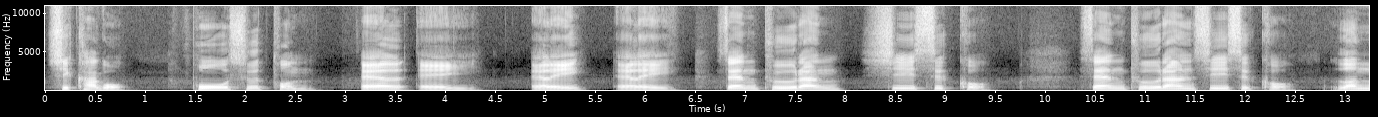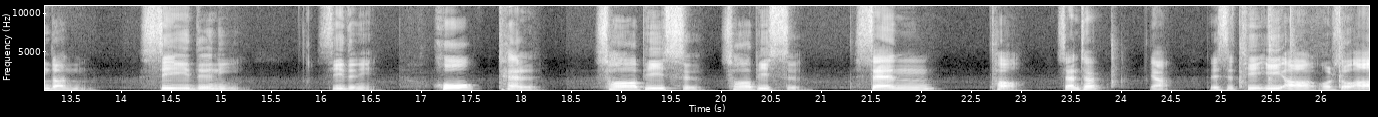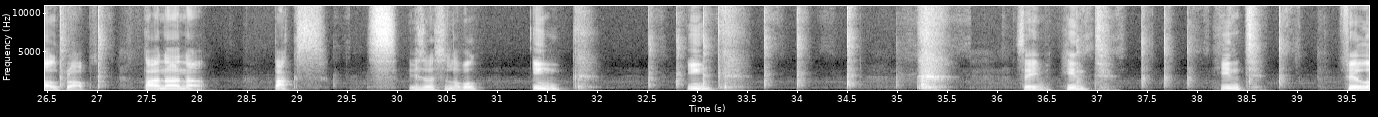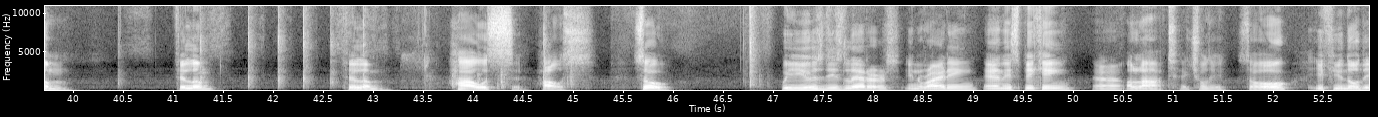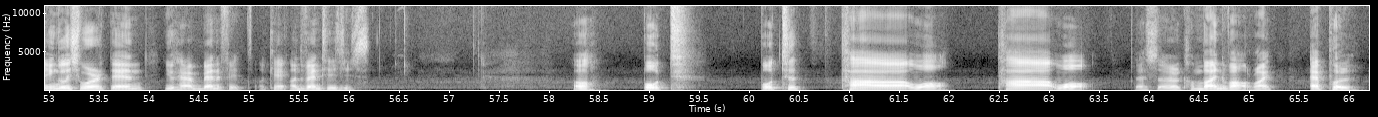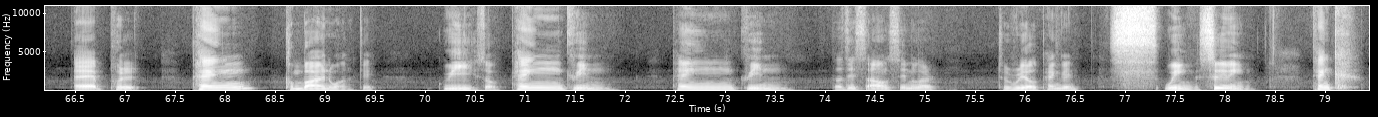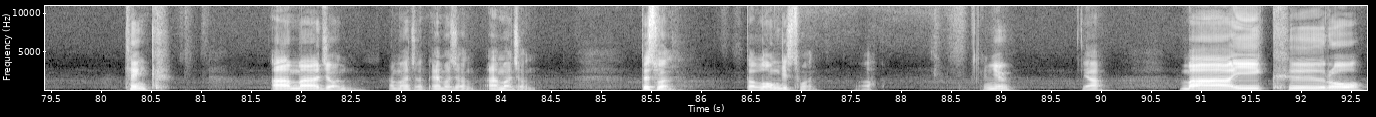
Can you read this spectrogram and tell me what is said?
시카고, 보스톤, LA, LA, LA, 샌프란시스코, 샌프란시스코, 런던, 시드니, 시드니, 호텔, 서비스, 서비스, 센 Tall center. Yeah, this is T-E-R, also R drops. Banana, box, S is a syllable. Ink, ink. K, same, hint, hint. Film, film, film. House, house. So, we use these letters in writing and in speaking uh, a lot actually. So if you know the English word, then you have benefit, okay, advantages. Oh, boat, boat, tower, tower. That's a combined vowel, right? Apple, apple, pen, combined one, okay? We, so penguin, penguin. Does it sound similar to real penguin? 스윙, 스윙, 탱크, 탱크, 아마존, 아마존, 아마존, 아마존. This one, the longest one. Oh. Can you? Yeah. 마이크로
